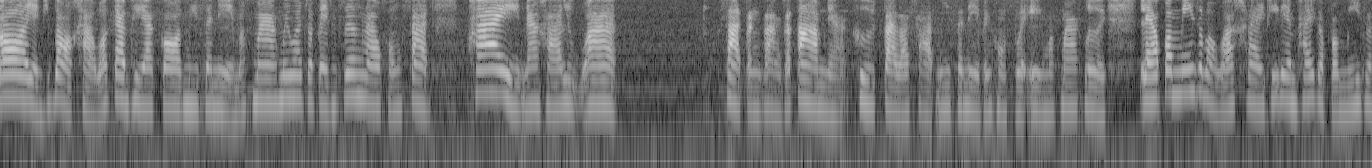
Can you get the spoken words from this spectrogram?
ก็อย่างที่บอกค่ะว่าการพยากรณ์มีเสน่ห์มาก ๆ ไม่ว่าจะเป็นเรื่องราวของสัตว์ไพ่นะคะ หรือว่า ศาสตร์ต่างๆ ก็ตามเนี่ย คือแต่ละศาสตร์มีเสน่ห์เป็นของตัวเองมากๆเลย แล้วปอมมี่จะบอกว่าใครที่เรียนไพ่กับปอมมี่จะ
